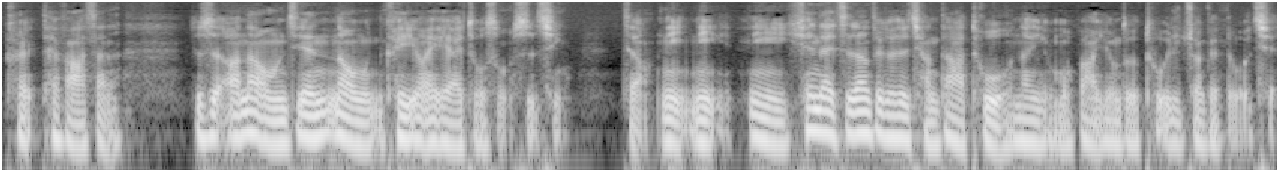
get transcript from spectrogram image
太太发散了。就是啊，那我们今天，那我们可以用 AI 做什么事情？这样，你你你现在知道这个是强大图那你有没有办法用这个图去赚更多的钱，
